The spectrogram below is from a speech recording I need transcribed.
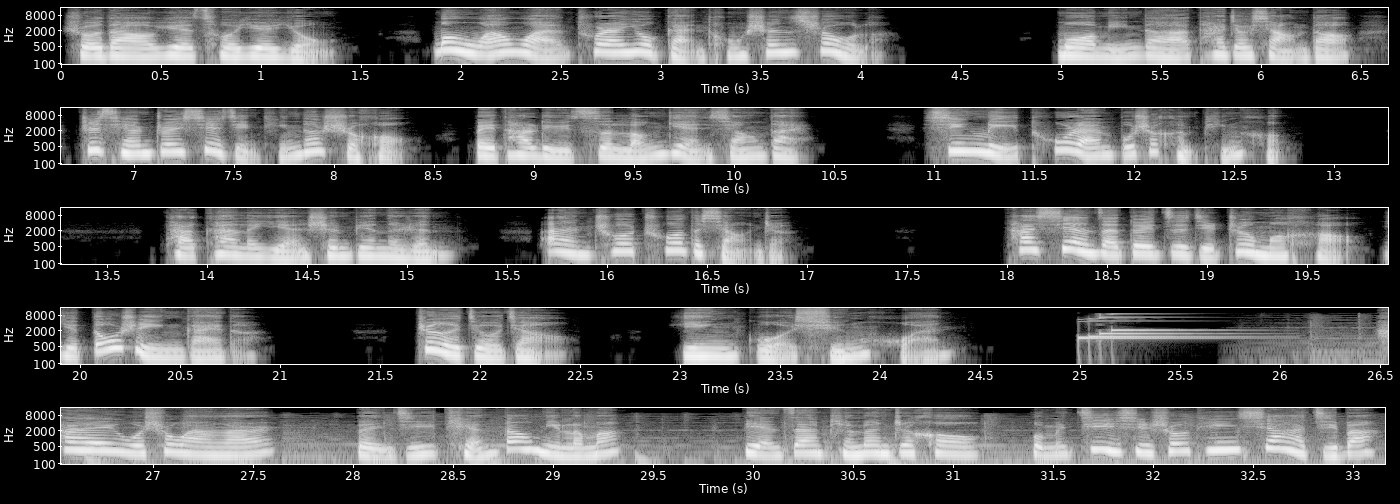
说到越挫越勇，孟婉婉突然又感同身受了。莫名的，他就想到之前追谢景亭的时候，被他屡次冷眼相待，心里突然不是很平衡。他看了眼身边的人，暗戳戳的想着，他现在对自己这么好，也都是应该的。这就叫因果循环。嗨，我是婉儿，本集甜到你了吗？点赞评论之后，我们继续收听下集吧。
